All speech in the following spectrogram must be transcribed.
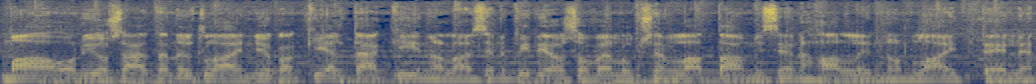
Maa on jo säätänyt lain, joka kieltää kiinalaisen videosovelluksen lataamisen hallinnon laitteille.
